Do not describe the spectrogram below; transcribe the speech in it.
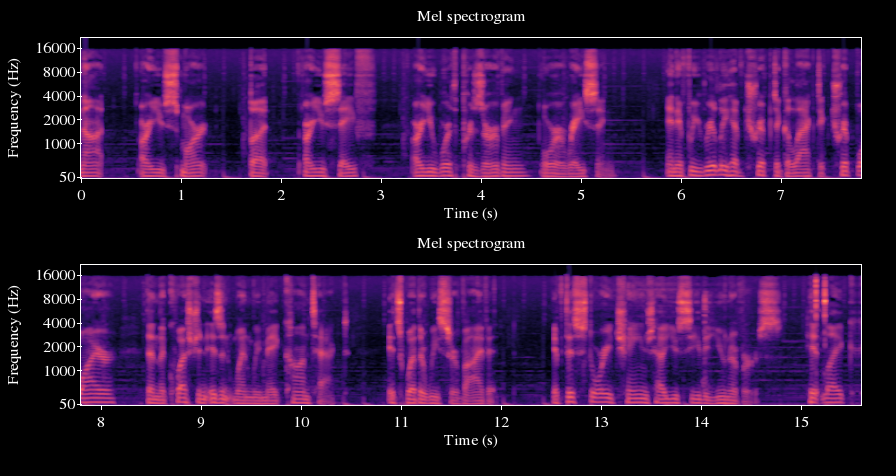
not are you smart, but are you safe? Are you worth preserving or erasing? And if we really have tripped a galactic tripwire, then the question isn't when we make contact, it's whether we survive it. If this story changed how you see the universe, hit like,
